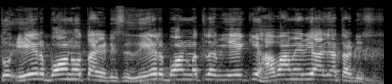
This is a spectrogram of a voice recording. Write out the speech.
तो एयर बॉर्न होता है डिसीज एयर बॉर्न मतलब ये है कि हवा में भी आ जाता डिसीज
